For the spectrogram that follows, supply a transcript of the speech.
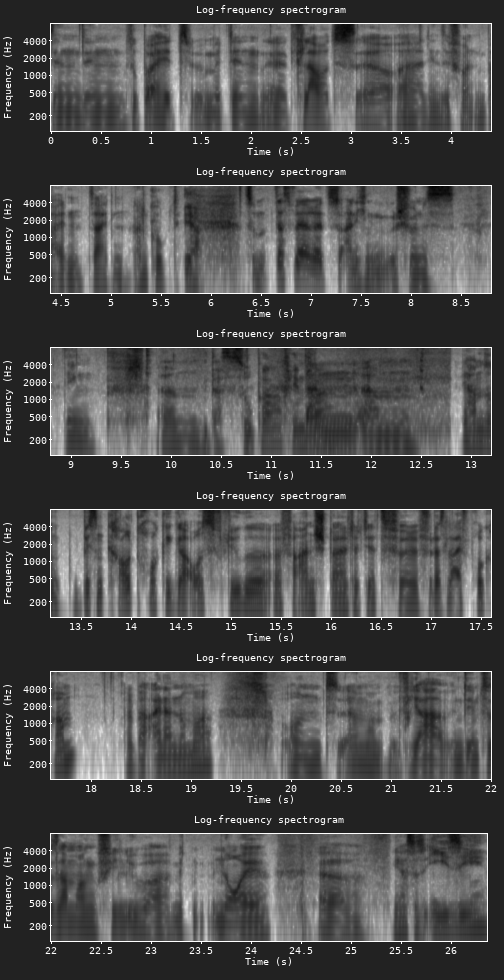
den, den Superhit mit den äh, Clouds, äh, den sie von beiden Seiten anguckt. Ja, Zum, das wäre jetzt eigentlich ein schönes Ding. Ähm, das ist super auf jeden Fall. dann, ähm, wir haben so ein bisschen krautrockige Ausflüge äh, veranstaltet jetzt für, für das Live-Programm äh, bei einer Nummer und ähm, ja, in dem Zusammenhang viel über mit neu, äh, wie heißt das, Easy,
